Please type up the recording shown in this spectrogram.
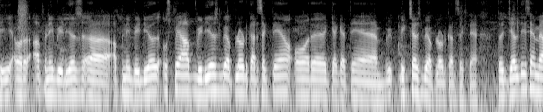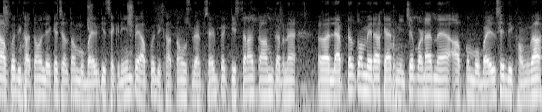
थी और अपनी वीडियोस अपनी वीडियो उस पर आप वीडियोस भी अपलोड कर सकते हैं और क्या कहते हैं पिक्चर्स भी अपलोड कर सकते हैं। तो जल्दी से मैं आपको दिखाता हूँ, लेके चलता हूँ मोबाइल की स्क्रीन पे, आपको दिखाता हूँ उस वेबसाइट पे किस तरह काम करना है। लैपटॉप तो मेरा खैर नीचे पड़ा है, मैं आपको मोबाइल से दिखाऊँगा।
